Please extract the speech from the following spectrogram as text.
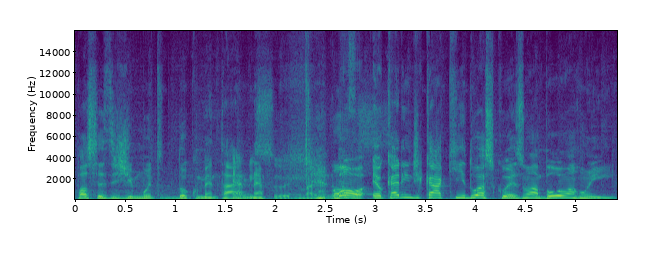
Posso exigir muito do É documentário, né? absurdo, mas... Bom, eu quero indicar aqui duas coisas, uma boa e uma ruim.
